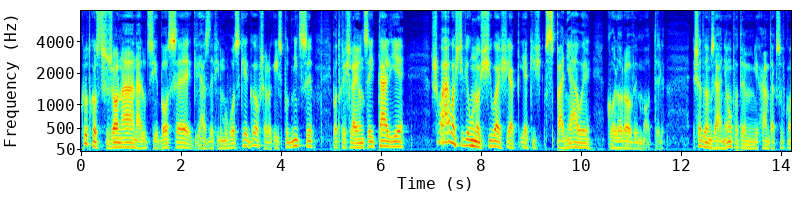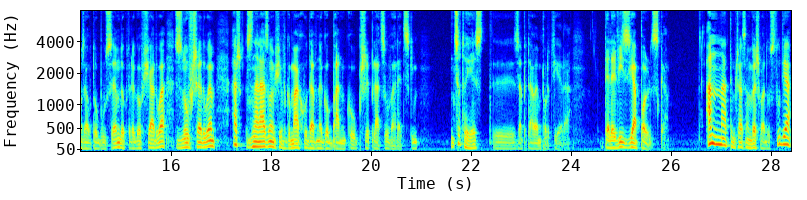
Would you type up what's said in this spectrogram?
Krótko strzyżona, na Lucję Bosę, gwiazdę filmu włoskiego, w szerokiej spódnicy, podkreślającej talię. Szła, właściwie unosiła się jak jakiś wspaniały, kolorowy motyl. Szedłem za nią, potem jechałem taksówką z autobusem, do którego wsiadła, znów szedłem, aż znalazłem się w gmachu dawnego banku przy placu Wareckim. Co to jest? y, zapytałem portiera. Telewizja Polska. Anna tymczasem weszła do studia,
